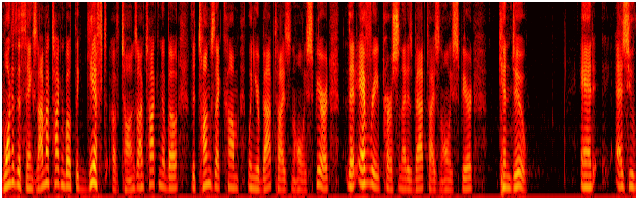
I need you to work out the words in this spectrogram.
one of the things and i'm not talking about the gift of tongues i'm talking about the tongues that come when you're baptized in the holy spirit that every person that is baptized in the holy spirit can do. And as you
